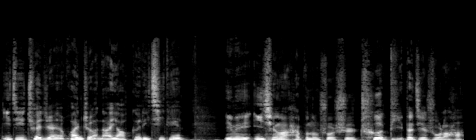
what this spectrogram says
以及确诊患者呢要隔离七天。因为疫情啊，还不能说是彻底的结束了哈。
